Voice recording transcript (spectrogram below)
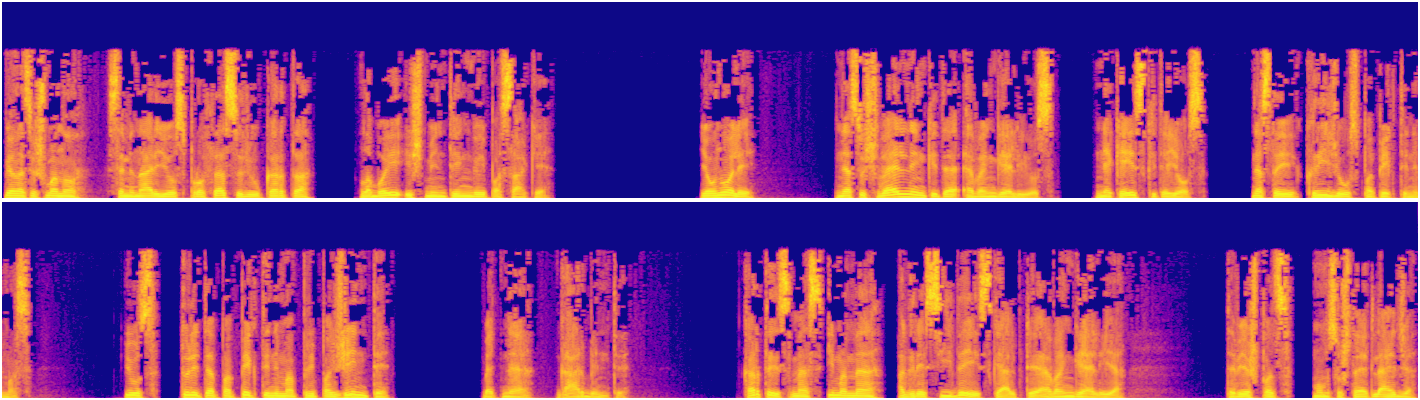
Vienas iš mano seminarijos profesorių kartą labai išmintingai pasakė. Jaunuoliai, nesušvelninkite Evangelijos, nekeiskite jos, nes tai kryžiaus papiktinimas. Jūs turite papiktinimą pripažinti, bet ne garbinti. Kartais mes imame agresyviai skelbti Evangeliją. Te viešpats mums už tai atleidžia.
